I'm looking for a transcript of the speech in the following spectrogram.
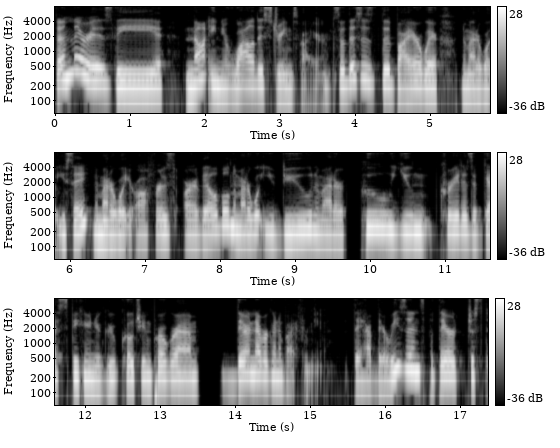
Then there is the not in your wildest dreams buyer. So, this is the buyer where no matter what you say, no matter what your offers are available, no matter what you do, no matter who you create as a guest speaker in your group coaching program, they're never going to buy from you. They have their reasons, but they're just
